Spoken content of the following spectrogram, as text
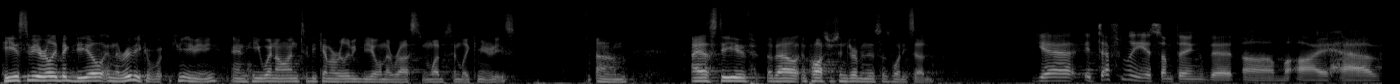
He used to be a really big deal in the Ruby community, and he went on to become a really big deal in the Rust and WebAssembly communities. Um, I asked Steve about imposter syndrome, and this is what he said. Yeah, it definitely is something that um, I have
